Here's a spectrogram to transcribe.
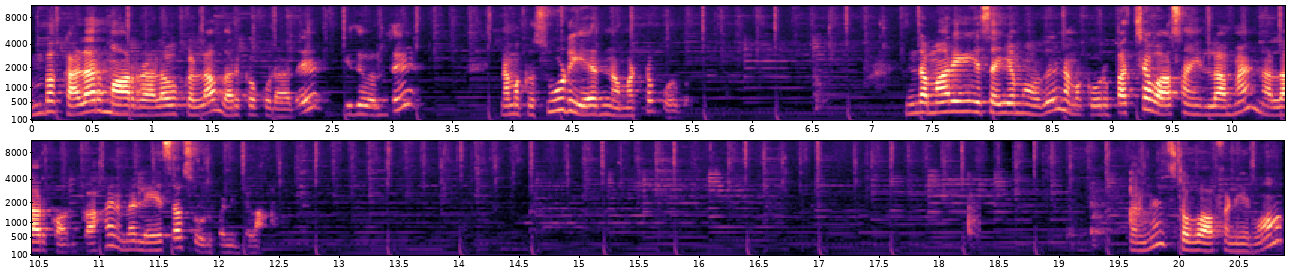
ரொம்ப கலர் மாறுற அளவுக்கெல்லாம் வறுக்கக்கூடாது. இது வந்து நமக்கு சூடு ஏறினா மட்டும் போதும். இந்த மாதிரி செய்யும் போது நமக்கு ஒரு பச்சை வாசம் இல்லாமல் நல்லாயிருக்கும் அதுக்காக இந்த மாதிரி லேசாக சூடு பண்ணிக்கலாம். பாருங்கள் ஸ்டவ் ஆஃப் பண்ணிடுவோம்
